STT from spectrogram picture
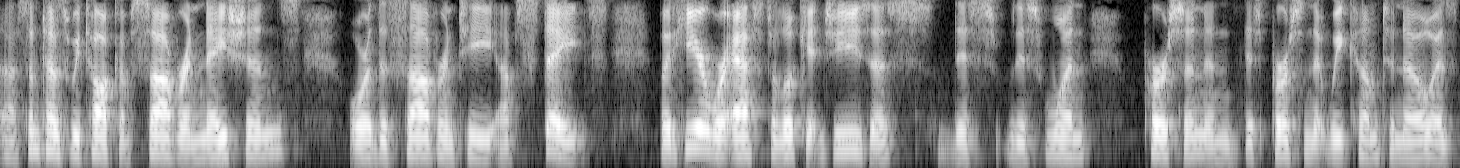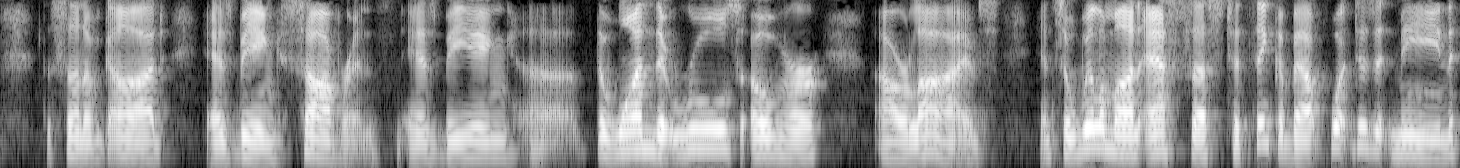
Uh, sometimes we talk of sovereign nations or the sovereignty of states. But here we're asked to look at Jesus, this, this one person, and this person that we come to know as the Son of God, as being sovereign, as being uh, the one that rules over our lives. And so Willimon asks us to think about what does it mean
